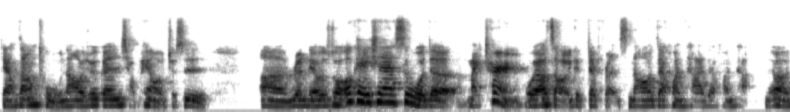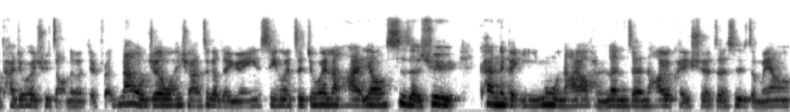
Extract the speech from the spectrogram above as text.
两张图，然后我就跟小朋友就是。呃，轮流说，OK，现在是我的 my turn，我要找一个 difference，然后再换他，再换他，呃，他就会去找那个 difference。那我觉得我很喜欢这个的原因，是因为这就会让他要试着去看那个荧幕，然后要很认真，然后又可以学着是怎么样，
